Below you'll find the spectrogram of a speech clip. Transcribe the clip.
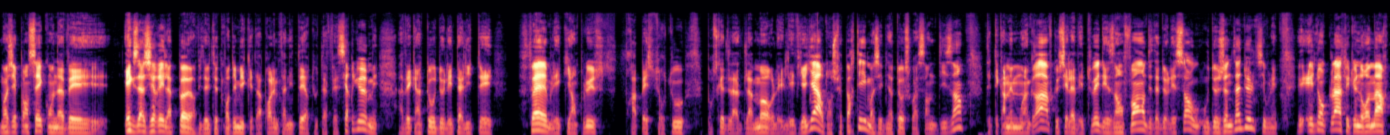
Moi j'ai pensé qu'on avait exagéré la peur vis-à-vis -vis de cette pandémie, qui est un problème sanitaire tout à fait sérieux, mais avec un taux de létalité faible et qui en plus frappait surtout pour ce qui est de la, de la mort les, vieillards dont je fais partie. Moi j'ai bientôt 70 ans. C'était quand même moins grave que si elle avait tué des enfants, des adolescents ou, de jeunes adultes, si vous voulez. Et, donc là, c'est une remarque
